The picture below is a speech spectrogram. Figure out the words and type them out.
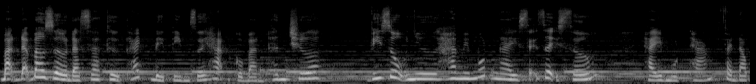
bạn đã bao giờ đặt ra thử thách để tìm giới hạn của bản thân chưa? Ví dụ như 21 ngày sẽ dậy sớm, hay một tháng phải đọc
